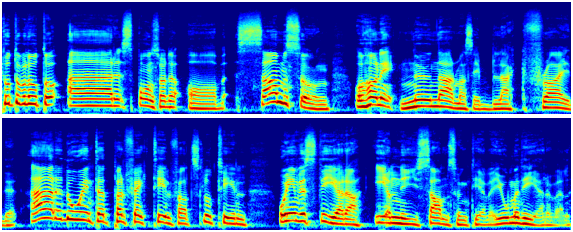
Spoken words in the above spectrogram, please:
Toto Valuto är sponsrade av Samsung. Och hörni, nu närmar sig Black Friday. Är det då inte ett perfekt tillfälle att slå till och investera i en ny Samsung-TV? Jo, men det är det väl.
